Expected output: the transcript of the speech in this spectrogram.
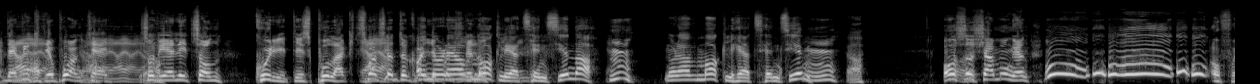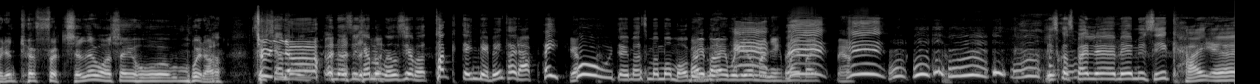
det er Ja, ja, viktig å poengtere. Ja, ja, ja, ja. Så vi er litt sånn koritisk polekt, som Ja, å Men når det er av makelighetshensyn, da. Mm. Når det er av makelighetshensyn ja. Og så kommer ungen Og for en tøff fødsel det var, sier hun mora. Tulla! så kommer ungen og sier bare, 'Takk, den babyen tar jeg'. Hei! Det er meg som er mamma. og Bye baby. bye with your money. Bye bye. Vi skal spille mer musikk. Her er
